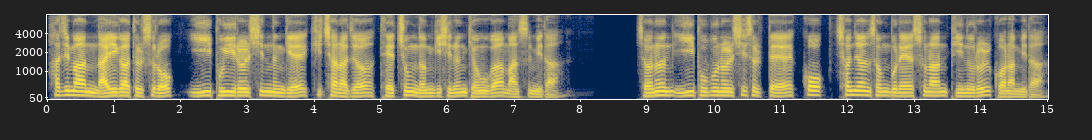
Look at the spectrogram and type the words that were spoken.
하지만 나이가 들수록 이 부위를 씻는 게 귀찮아져 대충 넘기시는 경우가 많습니다. 저는 이 부분을 씻을 때 꼭 천연 성분의 순한 비누를 권합니다.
